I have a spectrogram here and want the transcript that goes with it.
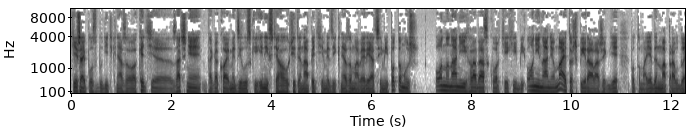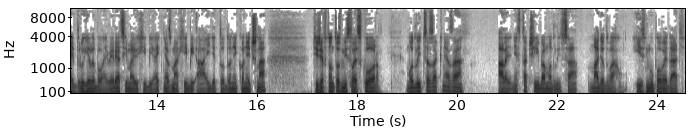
tiež aj pozbudiť kňazov. Keď e, začne, tak ako aj medzi ľudských iných vzťahov, určité napätie medzi kňazom a veriacimi, potom už on na nich hľadá skôr tie chyby, oni na ňom, no je to špirála, že kde potom aj jeden má pravdu, aj druhý, lebo aj veriaci majú chyby, aj kňaz má chyby a ide to do nekonečna. Čiže v tomto zmysle skôr modliť sa za kňaza, ale nestačí iba modliť sa, mať odvahu, ísť mu povedať,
